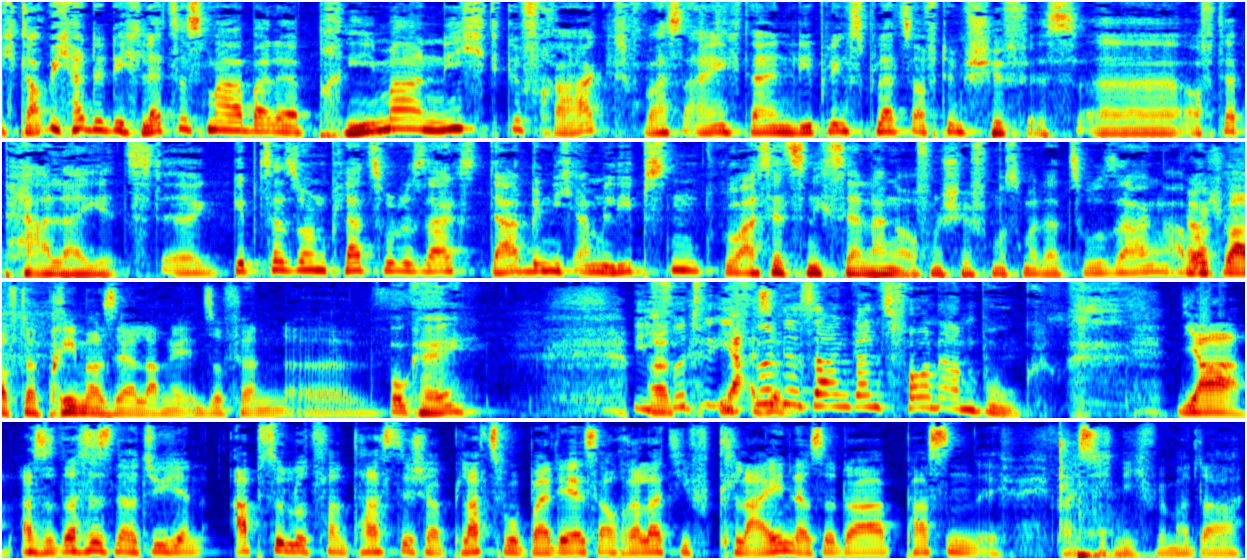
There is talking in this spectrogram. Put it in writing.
Ich glaube, ich hatte dich letztes Mal bei der Prima nicht gefragt, was eigentlich dein Lieblingsplatz auf dem Schiff ist, äh, auf der Perla jetzt. Äh, Gibt es da so einen Platz, wo du sagst, da bin ich am liebsten? Du warst jetzt nicht sehr lange auf dem Schiff, muss man dazu sagen. Aber, aber ich war auf der Prima sehr lange, insofern. Äh, okay. Ich würde äh, ja, also, würde sagen, ganz vorne am Bug. Ja, also das ist natürlich ein absolut fantastischer Platz, wobei der ist auch relativ klein. Also da passen, ich weiß ich nicht, wenn man da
